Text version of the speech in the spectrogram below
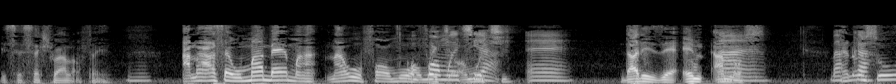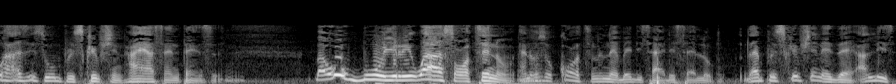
it's a sexual offense. And I say, uma ma na wo form wo Ɔfɔ ɔmo omochi. akyi a eh, That is the en- anus. ah, and also has its own prescription, higher sentences. But oh boy, wa assaulting no, and also court no never decided say look, the prescription is there at least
